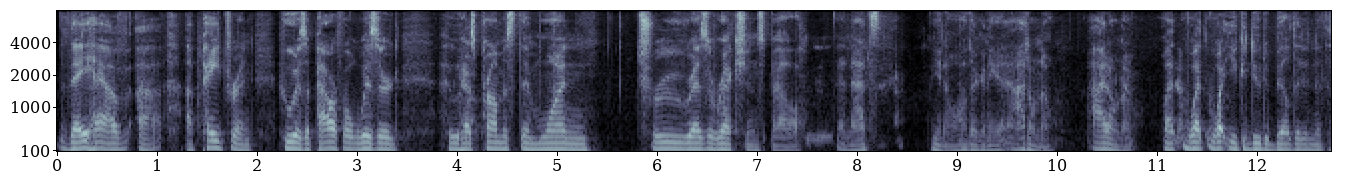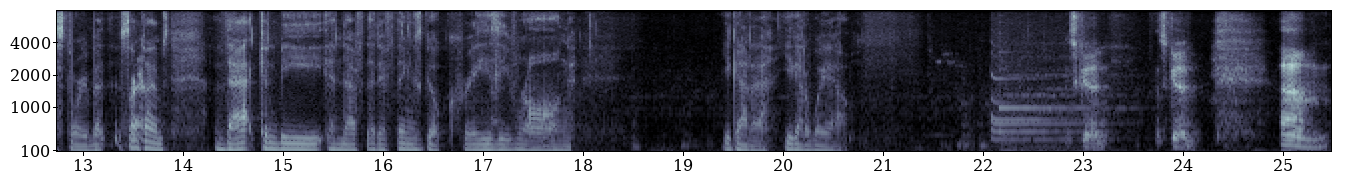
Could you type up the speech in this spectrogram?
they have a, a patron who is a powerful wizard who has promised them one true resurrection spell. And that's you know all they're gonna get i don't know. I don't know what what what you could do to build it into the story but sometimes that can be enough that if things go crazy wrong you gotta you gotta weigh out that's good. That's good. Um,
